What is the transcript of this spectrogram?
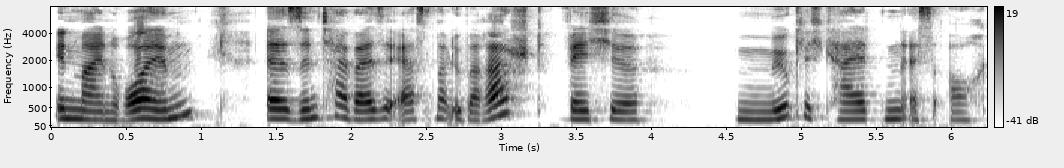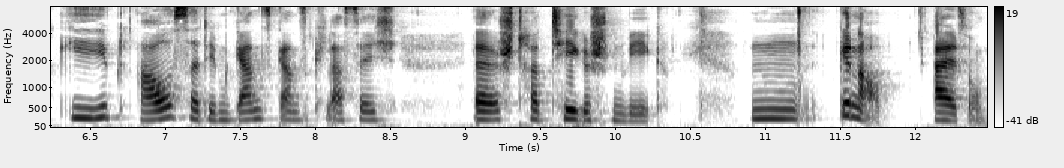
in meinen Räumen, äh, sind teilweise erstmal überrascht, welche Möglichkeiten es auch gibt, außer dem ganz, ganz klassisch äh, strategischen Weg. Mhm, genau, also.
